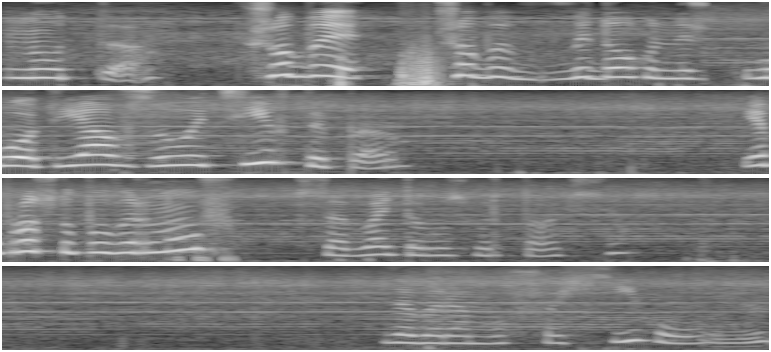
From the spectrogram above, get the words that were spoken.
Ну так. Щоб, щоб ви довго не От, я взлетів тепер. Я просто повернув. Все, давайте розвертатися. Заберемо шасі головне.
